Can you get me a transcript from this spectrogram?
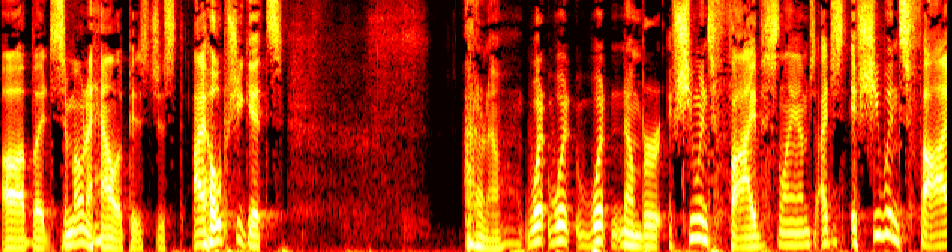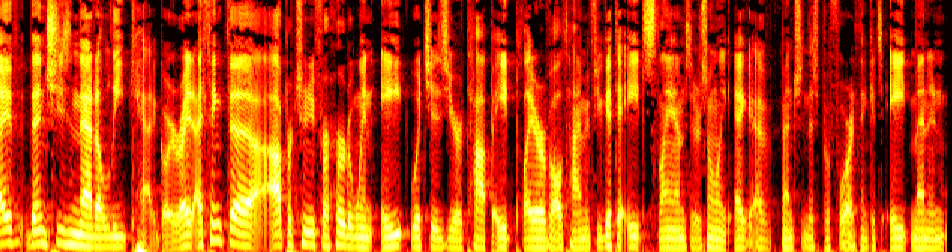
Uh, but Simona Halep is just, I hope she gets I don't know what what what number. If she wins five slams, I just if she wins five, then she's in that elite category, right? I think the opportunity for her to win eight, which is your top eight player of all time, if you get to eight slams, there's only I've mentioned this before. I think it's eight men and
